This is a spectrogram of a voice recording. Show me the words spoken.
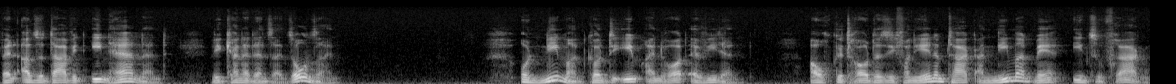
Wenn also David ihn Herr nennt, wie kann er denn sein Sohn sein? und niemand konnte ihm ein Wort erwidern. Auch getraute sich von jenem Tag an niemand mehr, ihn zu fragen.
